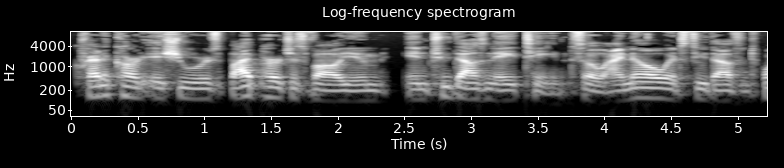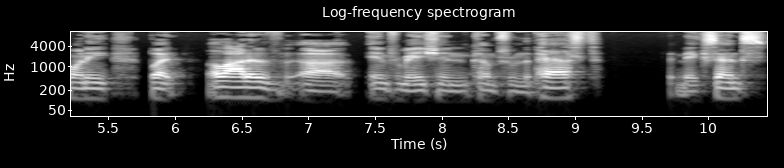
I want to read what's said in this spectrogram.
credit card issuers by purchase volume in 2018. So I know it's 2020, but a lot of uh, information comes from the past. It makes sense.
